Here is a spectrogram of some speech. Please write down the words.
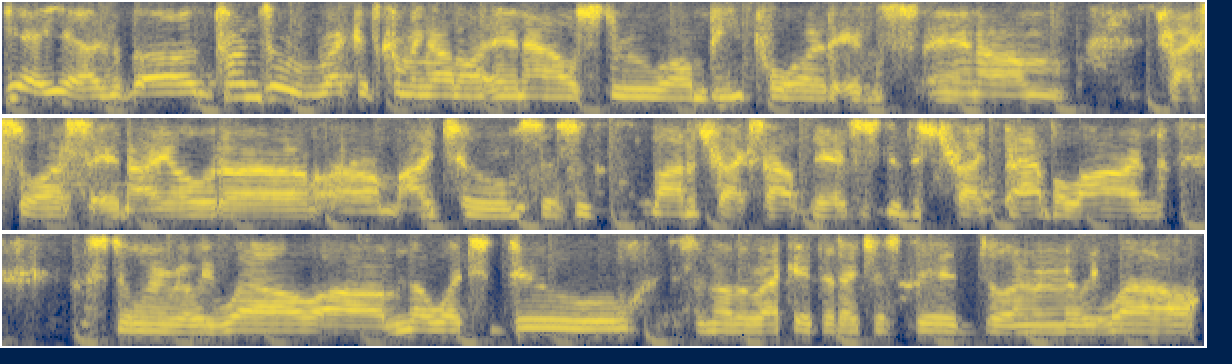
Yeah, yeah. Uh, tons of records coming out on in-house through um, Beatport and, and um, Traxsource and Iota, um, iTunes. There's a lot of tracks out there. Just did this track Babylon. It's doing really well. Um, know What to Do is another record that I just did, doing really well.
